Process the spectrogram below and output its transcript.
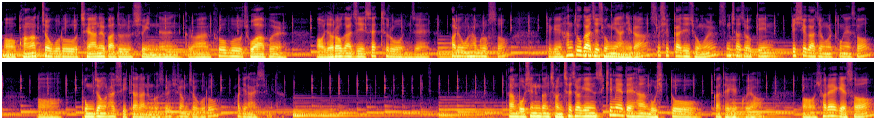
어, 광학적으로 제한을 받을 수 있는 그러한 프로브 조합을 어, 여러 가지 세트로 이제 활용을 함으로써 되게 한두 가지 종이 아니라 수십 가지 종을 순차적인 PC 과정을 통해서 어, 동정을 할 수 있다는 것을 실험적으로 확인하였습니다. 다음 보시는 건 전체적인 스킴에 대한 모식도가 되겠고요. 어, 혈액에서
